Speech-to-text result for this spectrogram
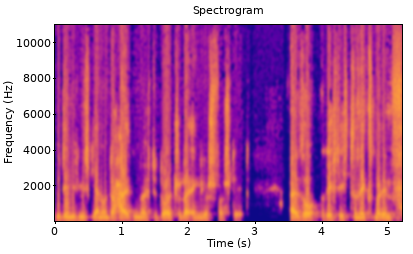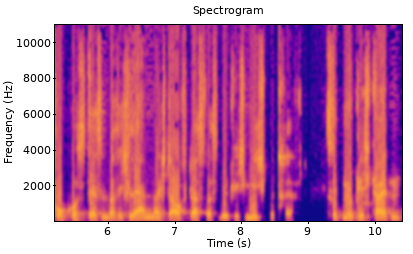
mit dem ich mich gerne unterhalten möchte, Deutsch oder Englisch versteht. Also richte ich zunächst mal den Fokus dessen, was ich lernen möchte, auf das, was wirklich mich betrifft. Es gibt Möglichkeiten,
